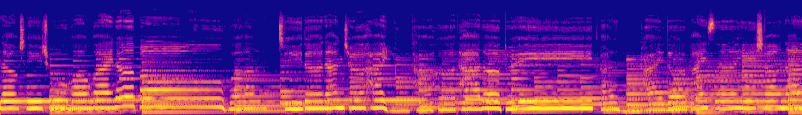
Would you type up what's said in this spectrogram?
到西出黄淮的傍晚，记得单车还有他和他的对谈，女孩的白色衣裳，男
